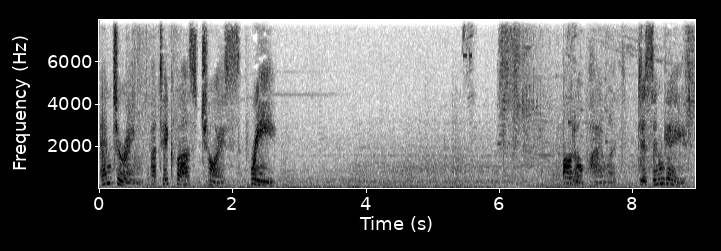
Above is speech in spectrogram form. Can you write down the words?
Entering Hatikvah's choice. 3. Autopilot disengaged.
